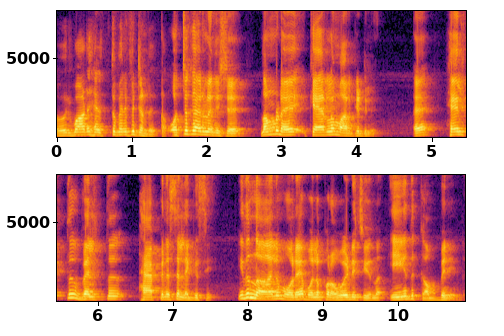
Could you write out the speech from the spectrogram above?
ഒരുപാട് ഹെൽത്ത് ബെനിഫിറ്റ് ഉണ്ട്. ഒറ്റക്കാരുള്ള അനീഷ് നമ്മുടെ കേരള മാർക്കറ്റിൽ ഹെൽത്ത് വെൽത്ത് ഹാപ്പിനെസ് ലെഗസി ഇത് നാലും ഒരേപോലെ പ്രൊവൈഡ് ചെയ്യുന്ന ഏത് കമ്പനി ഉണ്ട്?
